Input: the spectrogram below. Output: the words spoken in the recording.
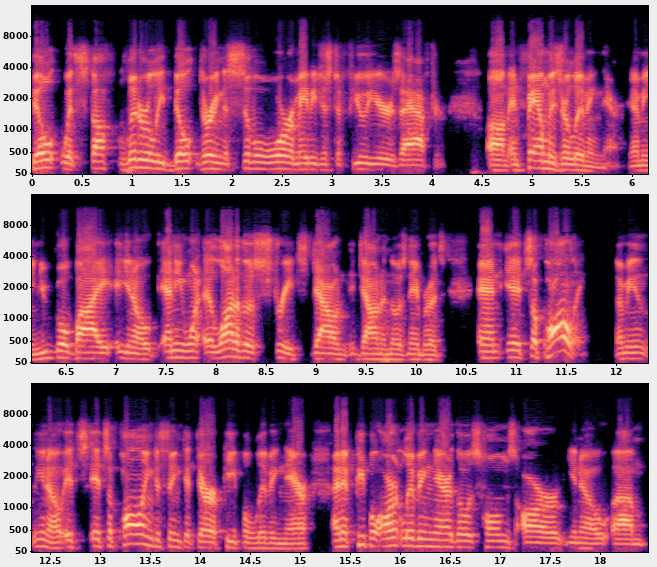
built with stuff literally built during the Civil War or maybe just a few years after. Um, and families are living there. I mean, you go by, you know, anyone, a lot of those streets down down in those neighborhoods, and it's appalling. I mean, you know, it's it's appalling to think that there are people living there, and if people aren't living there, those homes are, you know, um,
